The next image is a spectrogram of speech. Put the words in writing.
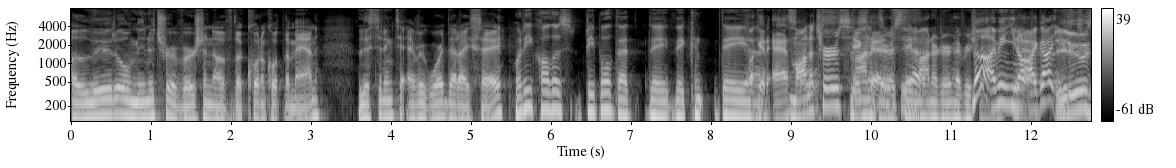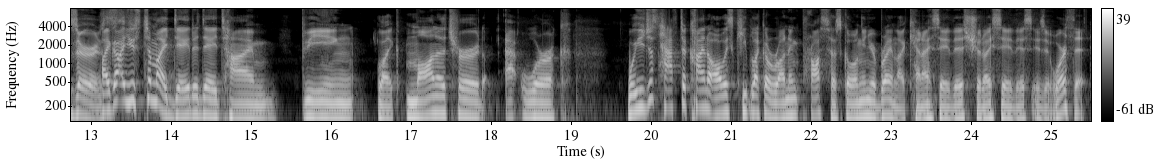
a little miniature version of the quote unquote the man, listening to every word that I say. What do you call those people that they they can they uh, Fucking assholes. monitors? dickheads. monitors? They monitor every. No, show. I mean, you know, I got used losers. I got used to my day to day time being like monitored at work where you just have to kind of always keep like a running process going in your brain. Like, can I say this? Should I say this? Is it worth it?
